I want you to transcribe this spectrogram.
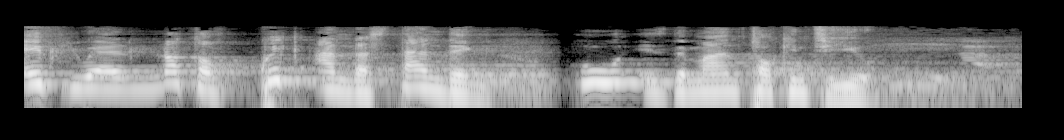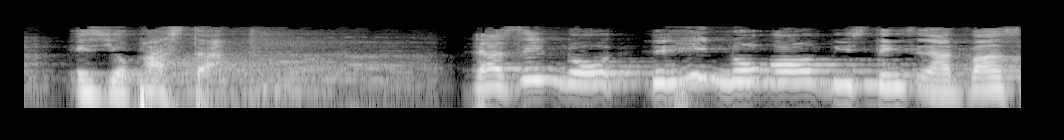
if you were not of quick understanding who is the man talking to you. Is your pastor. Does he know? Did he know all these things in advance?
